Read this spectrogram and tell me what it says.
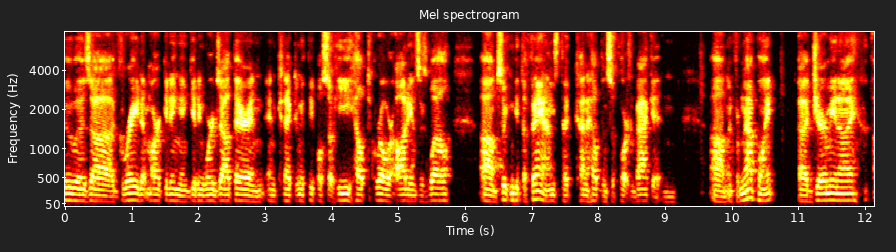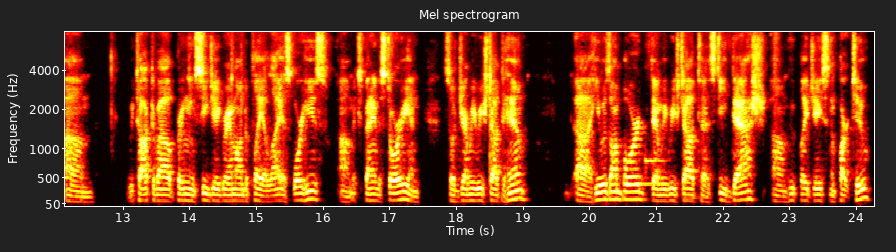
who was uh, great at marketing and getting words out there and, and connecting with people. So he helped grow our audience as well. Um, so we can get the fans to kind of help and support and back it. And, um, and from that point, uh, Jeremy and I, um, we talked about bringing CJ Graham on to play Elias Voorhees, um, expanding the story. And so Jeremy reached out to him. Uh, he was on board. Then we reached out to Steve Dash, um, who played Jason in part two,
